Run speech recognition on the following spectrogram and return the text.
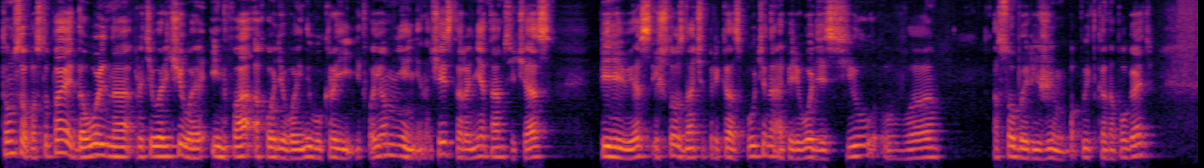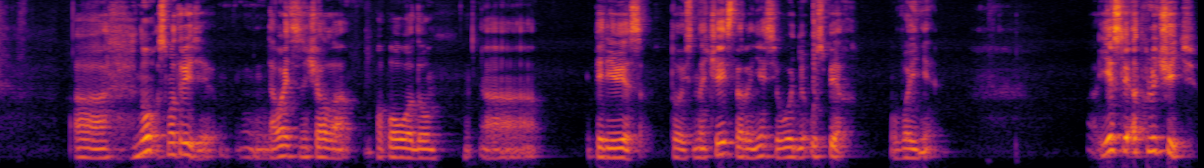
Томсо, поступает довольно противоречивая инфа о ходе войны в Украине. Твое мнение, на чьей стороне там сейчас перевес и что значит приказ Путина о переводе сил в особый режим, попытка напугать. А, ну, смотрите, давайте сначала по поводу а, перевеса. То есть на чьей стороне сегодня успех в войне. Если отключить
